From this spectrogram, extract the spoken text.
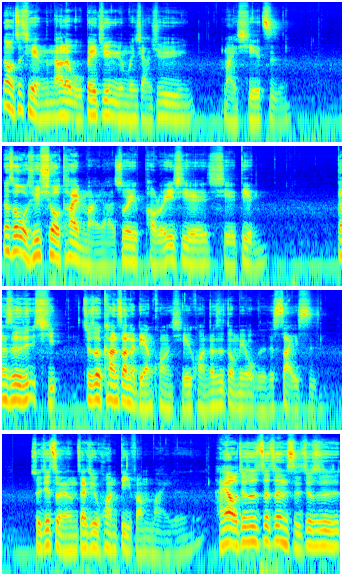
那我之前拿了五倍券，原本想去买鞋子，那时候我去秀泰买了，所以跑了一些鞋店，但是鞋。就是看上了两款鞋款，但是都没有我的 size，所以就只能再去换地方买了。还有就是这阵子就是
